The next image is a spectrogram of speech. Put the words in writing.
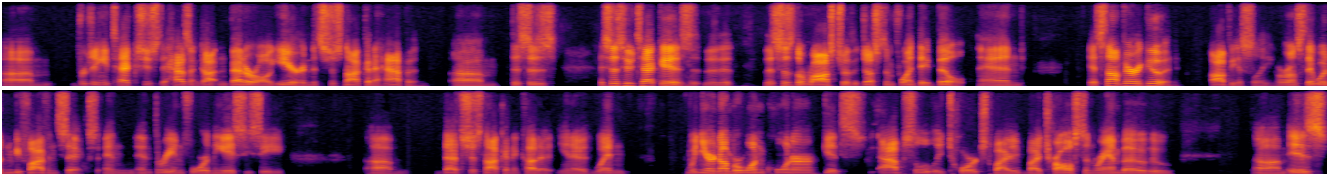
um, Virginia Tech just hasn't gotten better all year, and it's just not going to happen. Um, this is this is who Tech is. This is the roster that Justin Fuente built, and it's not very good, obviously, or else they wouldn't be five and six and and three and four in the ACC. Um, that's just not going to cut it. You know, when when your number one corner gets absolutely torched by by Charleston Rambo, who um, is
